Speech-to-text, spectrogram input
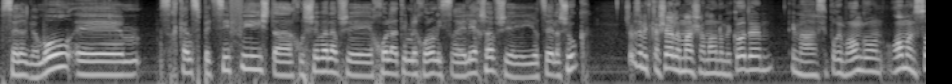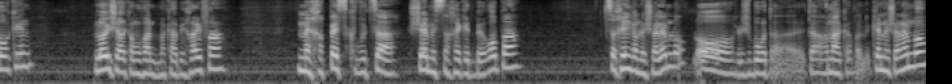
בסדר גמור. אמ, שחקן ספציפי שאתה חושב עליו שיכול להתאים לחולון ישראלי עכשיו, שיוצא לשוק? אני חושב שזה מתקשר למה שאמרנו מקודם, עם הסיפור עם ההונגרון. רומן סורקין לא יישאר כמובן במכבי חיפה, מחפש קבוצה שמשחקת באירופה, צריכים גם לשלם לו, לא לשבור את, הארנק, אבל כן לשלם לו.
